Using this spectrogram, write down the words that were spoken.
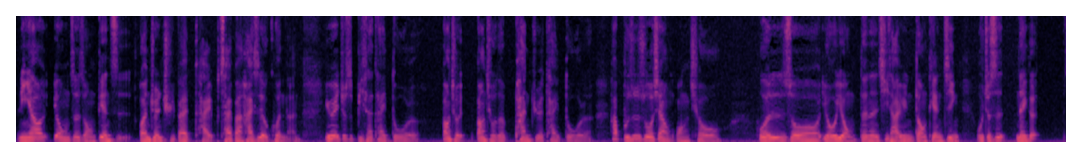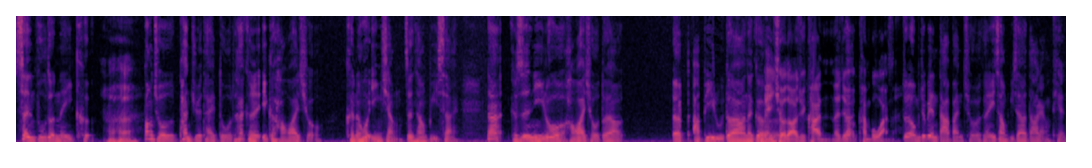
你要用这种电子完全取代裁裁判还是有困难，因为就是比赛太多了，棒球棒球的判决太多了，它不是说像网球。或者是说游泳等等其他运动，田径，我就是那个胜负的那一刻。棒球判决太多，了，它可能一个好坏球可能会影响整场比赛。那可是你如果好坏球都要，呃啊，譬如都要那个每一球都要去看，那就看不完了。对，我们就变打板球了，可能一场比赛要打两天。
